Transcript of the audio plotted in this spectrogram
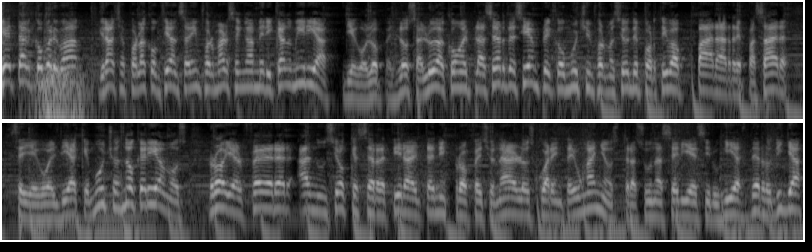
¿Qué tal? ¿Cómo le va? Gracias por la confianza de informarse en Americano Miria. Diego López lo saluda con el placer de siempre y con mucha información deportiva para repasar. Se llegó el día que muchos no queríamos. Roger Federer anunció que se retira del tenis profesional a los 41 años tras una serie de cirugías de rodilla,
